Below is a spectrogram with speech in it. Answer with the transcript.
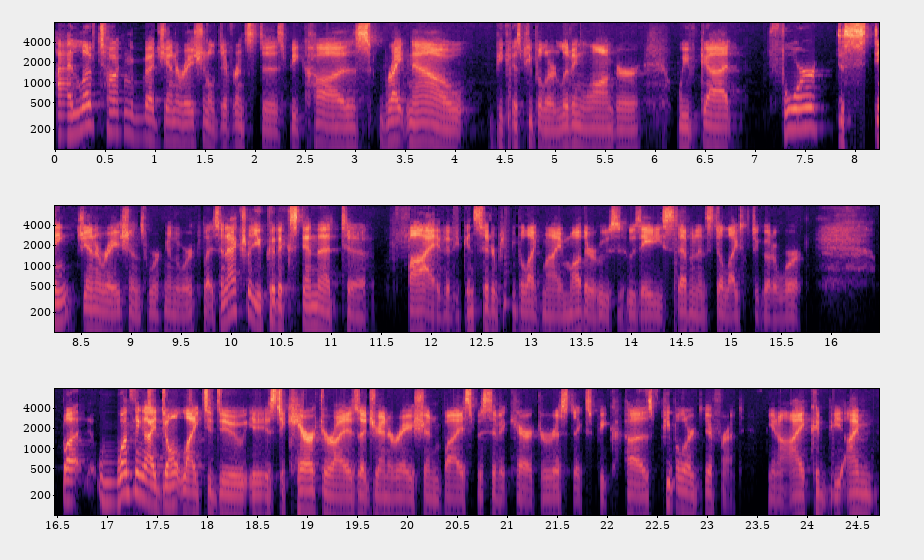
I love talking about generational differences because right now, because people are living longer, we've got four distinct generations working in the workplace. And actually, you could extend that to five if you consider people like my mother, who's, who's 87 and still likes to go to work. But one thing I don't like to do is to characterize a generation by specific characteristics because people are different. You know, I could be, I'm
